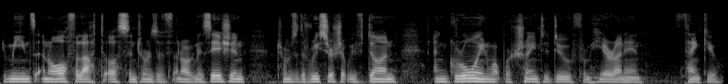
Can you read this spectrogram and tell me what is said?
It means an awful lot to us in terms of an organisation, in terms of the research that we've done and growing what we're trying to do from here on in. Thank you.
